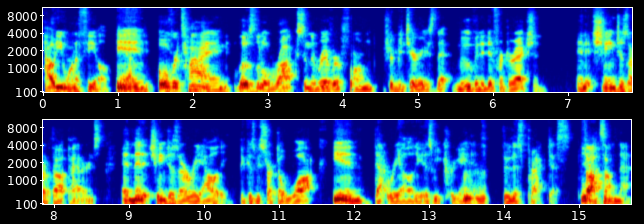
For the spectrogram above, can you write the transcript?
how do you want to feel? Yeah. And over time, those little rocks in the river form tributaries that move in a different direction. And it changes our thought patterns. And then it changes our reality because we start to walk in that reality as we create mm-hmm. it through this practice. Yeah. Thoughts on that?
